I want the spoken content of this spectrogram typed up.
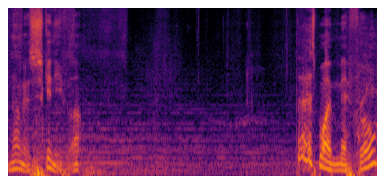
Now I'm going to skin you for that. There's my mithril.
